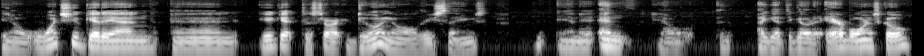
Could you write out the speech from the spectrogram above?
you know, once you get in and you get to start doing all these things, and it, and you know, I get to go to airborne school.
